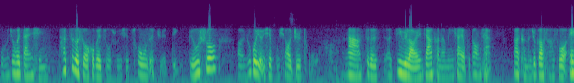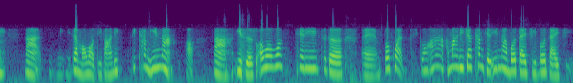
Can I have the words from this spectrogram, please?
我们就会担心。他这个时候会不会做出一些错误的决定？比如说，呃，如果有一些不孝之徒，哈，那这个呃，基于老人家可能名下有不动产，那可能就告诉他说，哎，那你你在某某地方，你你看阴呐，啊，那意思是说，啊，我我替你这个，呃，保管，说啊，阿妈你家看不见阴呐，不待机，不待机，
